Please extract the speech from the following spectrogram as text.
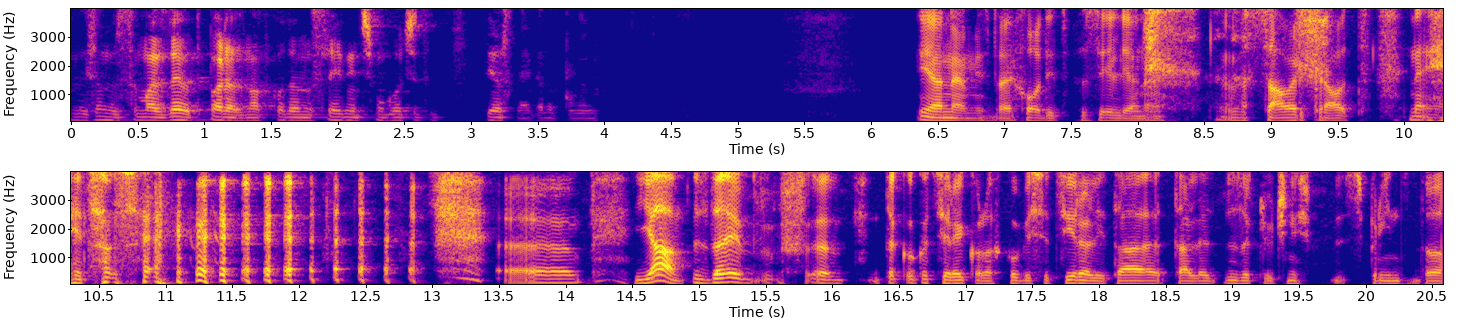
mislim, da se mu je zdaj odprl, no, tako da naslednjič mogoče tudi jaz nekaj ne povem. Ja, ne, mi zdaj hoditi v zelje, ne, v sauerkraut, ne, hecam se. Uh, ja, zdaj, tako kot si rekel, lahko bi secirali ta, ta zaključni sprint do,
